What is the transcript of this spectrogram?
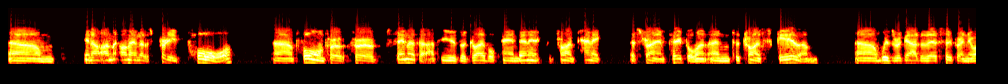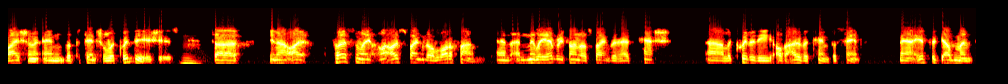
Um, you know, I, I mean, it was pretty poor uh, form for, for a senator to use a global pandemic to try and panic Australian people and, and to try and scare them uh, with regard to their superannuation and the potential liquidity issues. So, you know, I personally, I- I've spoken to a lot of funds, and, and nearly every fund I've spoken to has cash uh, liquidity of over 10%. Now, if the government's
